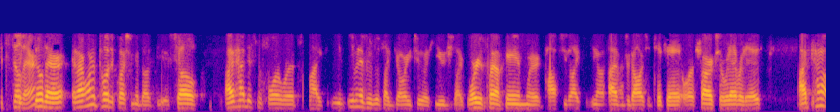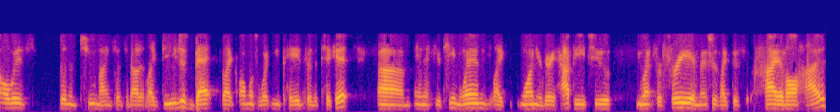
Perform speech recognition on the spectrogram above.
it's still it's there. Still there. And I want to pose a question about you. So I've had this before where it's like even if was just like going to a huge like Warriors playoff game where it costs you like you know five hundred dollars a ticket or Sharks or whatever it is, I've kind of always been in two mindsets about it. Like, do you just bet like almost what you paid for the ticket? Um, and if your team wins, like one, you're very happy. Two, you went for free, and it's just like this high of all highs.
